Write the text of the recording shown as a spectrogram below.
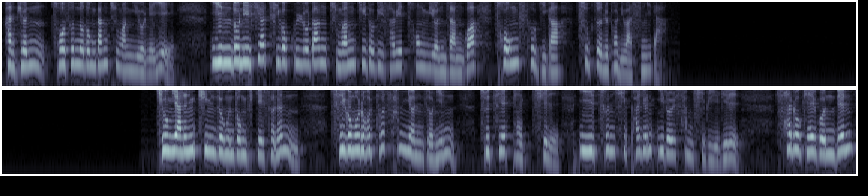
한편 조선노동당 중앙위원회에 인도네시아 직업근로당 중앙지도리사회 총위원장과 총서기가 축전을 보내왔습니다. 경의하는 김정은 동지께서는 지금으로부터 3년 전인 주체 107 2018년 1월 31일 새로 개건된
